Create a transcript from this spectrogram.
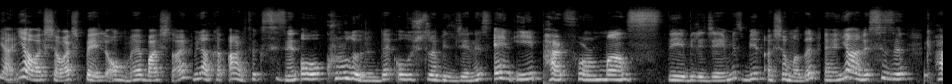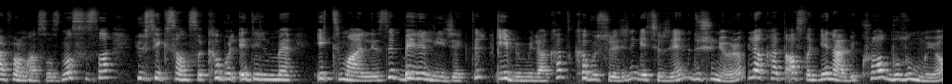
Yani yavaş yavaş belli olmaya başlar. Mülakat artık sizin o kurul önünde oluşturabileceğiniz en iyi performans diyebileceğimiz bir aşamadır. Ee, yani sizin performansınız nasılsa yüksek lisansa kabul edilme ihtimalinizi belirleyecektir. İyi bir mülakat kabul sürecini geçireceğini düşünüyorum. Mülakatta aslında genel bir kural bulunmuyor.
